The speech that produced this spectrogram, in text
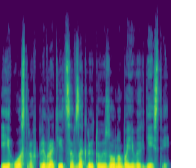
и остров превратится в закрытую зону боевых действий.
